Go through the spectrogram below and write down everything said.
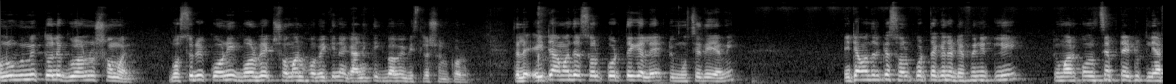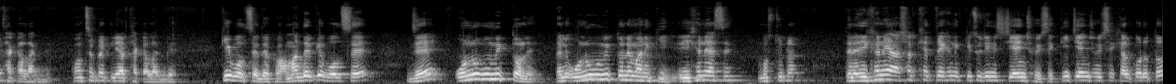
অনুভূমিক তলে ঘুরানোর সময় বস্তুটির কৌণিক ভরবেগ সমান হবে কিনা গাণিতিকভাবে বিশ্লেষণ করো। তাহলে এইটা আমাদের সলভ করতে গেলে, একটু মুছে দিই আমি। এটা আমাদেরকে সলভ করতে গেলে ডেফিনেটলি তোমার কনসেপ্টটা একটু ক্লিয়ার থাকা লাগবে। কনসেপ্টটা ক্লিয়ার থাকা লাগবে। কি বলছে দেখো, আমাদেরকে বলছে যে অনুভূমিক তলে, তাহলে অনুভূমিক তলে মানে কি? এইখানে আছে বস্তুটা। তাহলে এইখানে আসার ক্ষেত্রে এখানে কিছু জিনিস চেঞ্জ হয়েছে। কি চেঞ্জ হয়েছে খেয়াল করো তো?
